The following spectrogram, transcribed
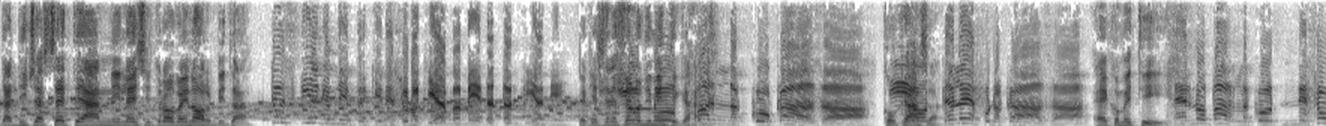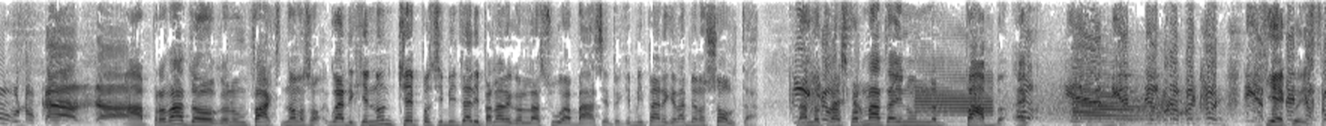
da 17 anni lei si trova in orbita. Perché nessuno chiama me da tanti anni. Perché se ne sono dimenticati. Parla con casa. Con Io casa? telefono a casa È come T. e non parla con nessuno a casa. Ha provato con un fax, non lo so. Guardi che non c'è possibilità di parlare con la sua base perché mi pare che l'abbiano sciolta. L'hanno trasformata in un pub. Ecco. Ah. Chi è questo?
